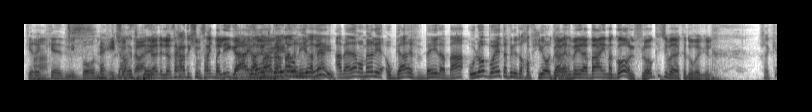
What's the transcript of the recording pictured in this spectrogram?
כרכז מבורנמוט. להגיד שהוא גארד אכזבה, בייל. אני לא יודע, לא זכרתי שהוא משחק בליגה. הוא בא בייל ההונגרי. הבן- אדם אומר לי, הוא גארף בייל הבא, הוא לא בועט אפילו את החופשיות שלהם. בייל הבא עם הגולף, לא כדורגל. חכה.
